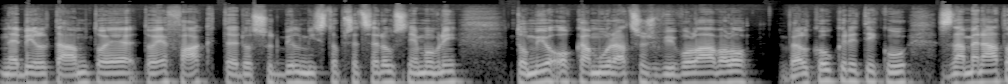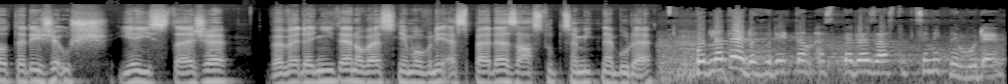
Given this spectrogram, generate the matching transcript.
nebyl tam, to je, to je fakt. Dosud byl místo předsedou sněmovny Tomio Okamura, což vyvolávalo velkou kritiku. Znamená to tedy, že už je jisté, že ve vedení té nové sněmovny SPD zástupce mít nebude? Podle té dohody tam SPD zástupce mít nebude.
